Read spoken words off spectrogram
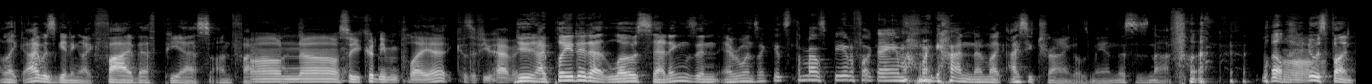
like I was getting like five FPS on Fire. Oh no! So you couldn't even play it because if you haven't, Dude, I played it at low settings, and everyone's like, "It's the most beautiful game!" Oh my god! And I'm like, "I see triangles, man. This is not fun." well, it was fun,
